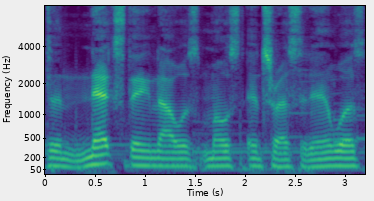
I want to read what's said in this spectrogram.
the next thing that I was most interested in was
